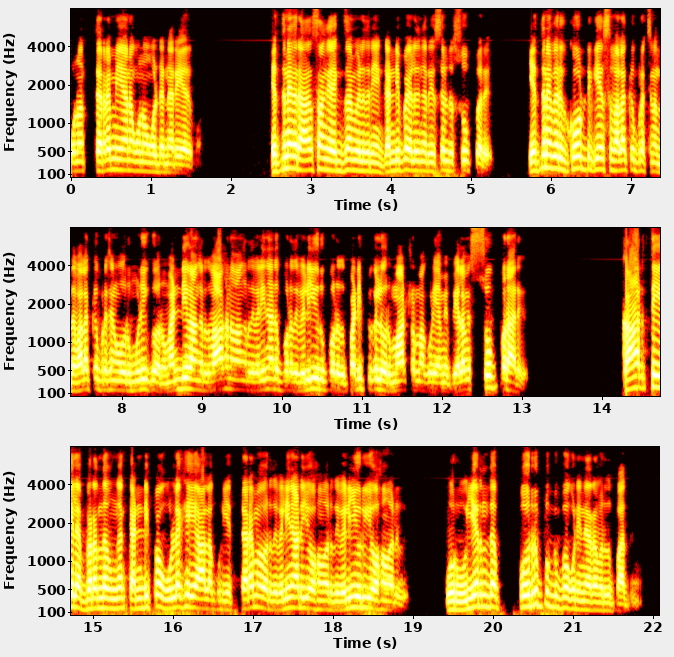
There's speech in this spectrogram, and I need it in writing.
குணம் திறமையான குணம் உங்கள்கிட்ட நிறைய இருக்கும். எத்தனை பேர் அரசாங்க எக்ஸாம் எழுதுறீங்க? கண்டிப்பா எழுதுங்க ரிசல்ட் சூப்பர் எத்தனை பேருக்கு கோர்ட்டு கேஸ் வழக்கு பிரச்சனை? அந்த வழக்கு பிரச்சனை ஒரு முடிவுக்கு வரும். வண்டி வாங்குறது வாகனம் வாங்குறது வெளிநாடு போறது வெளியூர் போறது படிப்புகள் ஒரு மாற்றமாகக்கூடிய அமைப்பு. எல்லாமே சூப்பரா இருக்கு. கார்த்தியில பிறந்தவங்க கண்டிப்பா உலகை ஆளக்கூடிய திறமை வருது. வெளிநாடு யோகம் வருது வெளியூர் யோகம் வருது. ஒரு உயர்ந்த பொறுப்புக்கு போகக்கூடிய நேரம் வருது பாத்துங்க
